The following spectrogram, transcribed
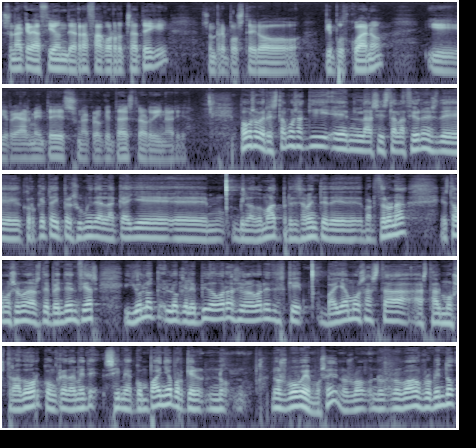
Es una creación de Rafa Gorrochategui, es un repostero guipuzcoano y realmente es una croqueta extraordinaria. Vamos a ver, estamos aquí en las instalaciones de croqueta y presumida en la calle eh, Viladomat, precisamente de Barcelona. Estamos en unas dependencias y yo lo que, le pido ahora, señor Álvarez, es que vayamos hasta, hasta el mostrador, concretamente, si me acompaña, porque no, nos movemos, ¿eh? nos, vamos moviendo.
